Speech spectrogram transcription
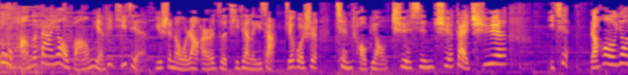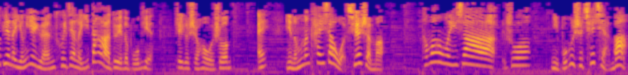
路旁的大药房免费体检，于是呢，我让儿子体检了一下，结果是铅超标、缺锌、缺钙、缺。一切，然后药店的营业员推荐了一大堆的补品。这个时候我说：“哎，你能不能看一下我缺什么？”他望了一下，说：“你不会是缺钱吧？”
